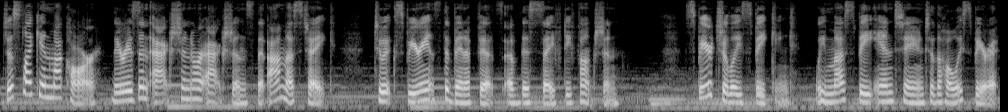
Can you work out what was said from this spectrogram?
Just like in my car, there is an action or actions that I must take to experience the benefits of this safety function. Spiritually speaking, we must be in tune to the Holy Spirit,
